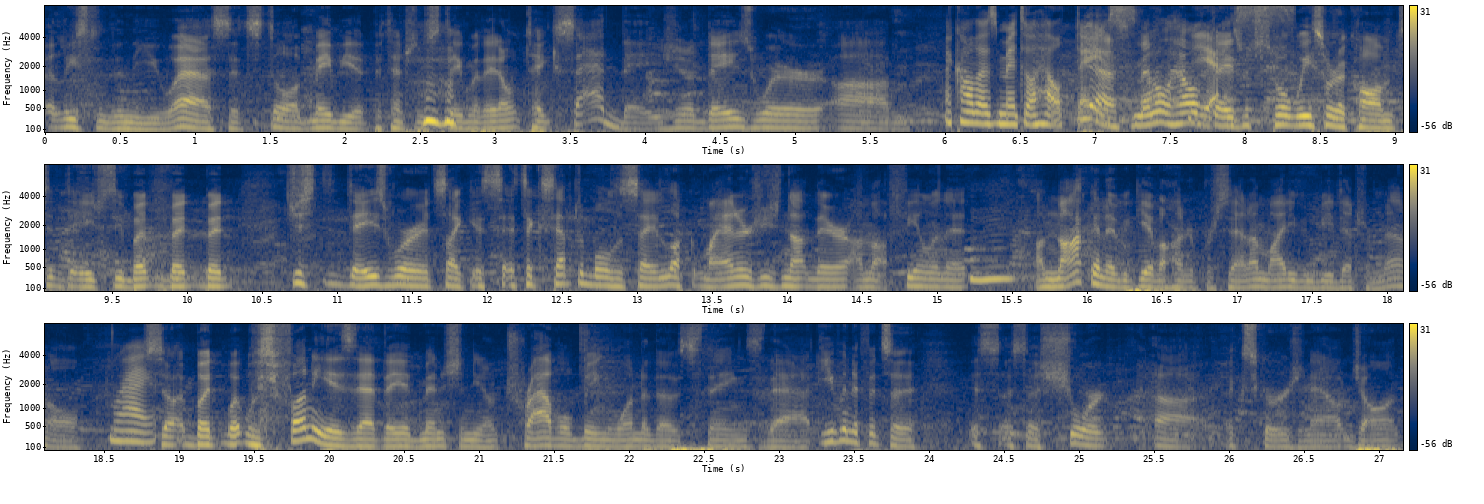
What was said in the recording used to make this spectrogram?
at least in the U.S., it's still maybe a potential stigma. They don't take sad days. You know, days where um, I call those mental health days. yes, mental health days, which is what we sort of call them to the HC. But but but just days where it's like it's, it's acceptable to say, look, my energy's not there. I'm not feeling it. I'm not going to give 100. percent I might even be detrimental. Right. So, but what was funny is that they had mentioned, you know, travel being one of those things that even if it's a it's, it's a short uh, excursion out, jaunt,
